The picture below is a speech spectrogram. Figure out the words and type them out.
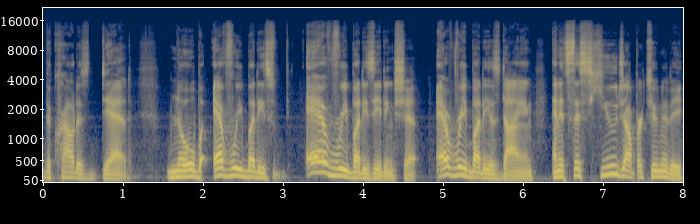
The crowd is dead. No, everybody's everybody's eating shit. Everybody is dying and it's this huge opportunity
